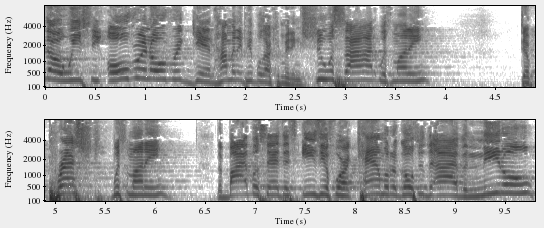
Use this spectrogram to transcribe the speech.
though we see over and over again how many people are committing suicide with money, depressed with money. The Bible says it's easier for a camel to go through the eye of a needle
